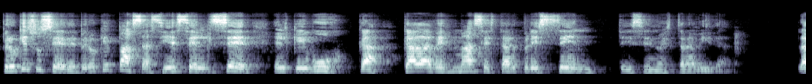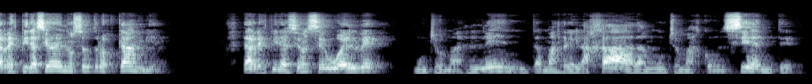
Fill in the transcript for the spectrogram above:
Pero ¿qué sucede? ¿Pero qué pasa si es el ser el que busca cada vez más estar presentes en nuestra vida? La respiración en nosotros cambia. La respiración se vuelve mucho más lenta, más relajada, mucho más consciente,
